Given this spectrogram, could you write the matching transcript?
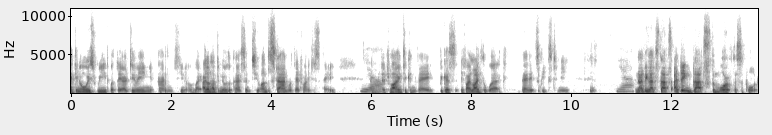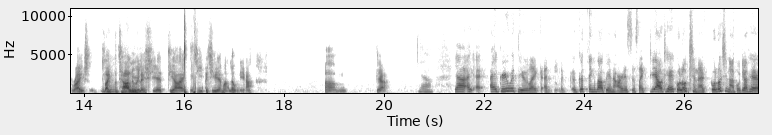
I can always read what they are doing and you know like I don't have to know the person to understand what they're trying to say and Yeah. what they're trying to convey because if I like the work then it speaks to me Yeah. and I think that's that's I think that's the more of the support right like the talu relationship DI um yeah Yeah. Yeah, I, I, I agree with you. Like, and, like a good thing about being an artist is like တယောက်တည်းကိုလုပ်ချင်တယ်ကိုလုပ်ချင်တာကိုတယောက်တည်း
